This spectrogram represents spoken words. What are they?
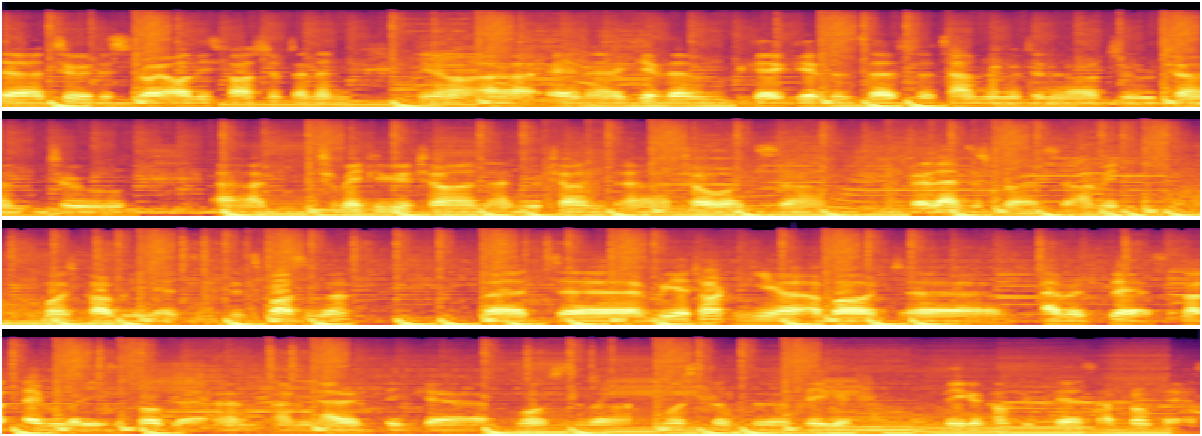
uh, to destroy all these fast ships and then you know uh, and uh, give them give themselves a time limit in order to return to to make a U-turn and return uh, towards uh, the Scrolls. So, I mean, most probably it's, it's possible, but we are talking here about average players. Not everybody is a pro player. Um, I mean, I don't think most of the most of the bigger bigger conflict players are pro players.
